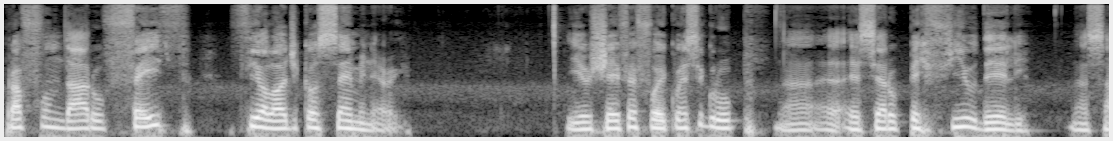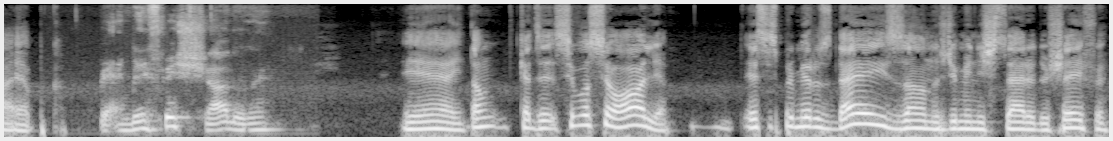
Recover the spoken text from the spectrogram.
para fundar o Faith Theological Seminary. E o Schaefer foi com esse grupo. Né? Esse era o perfil dele nessa época. É bem fechado, né? É, então, quer dizer, se você olha, esses primeiros 10 anos de ministério do Schaefer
